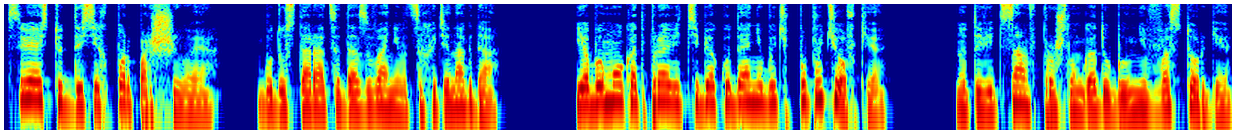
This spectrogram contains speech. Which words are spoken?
Связь тут до сих пор паршивая. Буду стараться дозваниваться хоть иногда. Я бы мог отправить тебя куда-нибудь по путевке. Но ты ведь сам в прошлом году был не в восторге.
